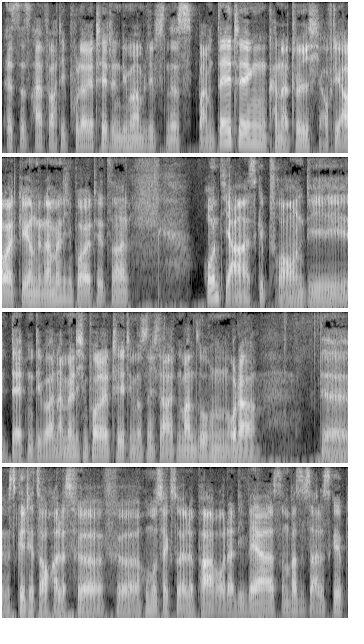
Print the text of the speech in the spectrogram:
Es ist einfach die Polarität, in die man am liebsten ist beim Dating. Kann natürlich auf die Arbeit gehen und in der männlichen Polarität sein. Und ja, es gibt Frauen, die daten lieber in der männlichen Polarität, die müssen nicht einen Mann suchen oder äh, es gilt jetzt auch alles für, für homosexuelle Paare oder divers und was es da alles gibt.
